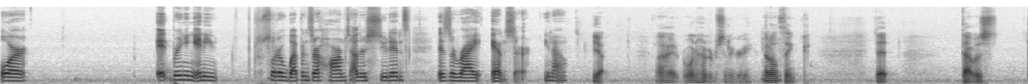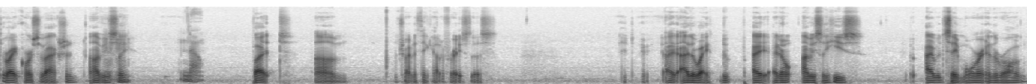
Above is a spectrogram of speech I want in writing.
or it bringing any sort of weapons or harm to other students is the right answer. You know. Yeah, I 100% agree. I Mhm. don't think that that was the right course of action, obviously, No. but um, I'm trying to think how to phrase this. Either way, I, I don't. Obviously, he's, I would say, more in the wrong,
